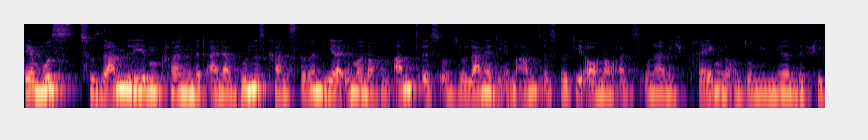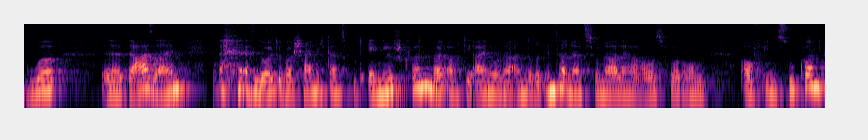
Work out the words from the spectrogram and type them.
Der muss zusammenleben können mit einer Bundeskanzlerin, die ja immer noch im Amt ist. Und solange die im Amt ist, wird die auch noch als unheimlich prägende und dominierende Figur äh, da sein. Er sollte wahrscheinlich ganz gut Englisch können, weil auch die eine oder andere internationale Herausforderung auf ihn zukommt.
